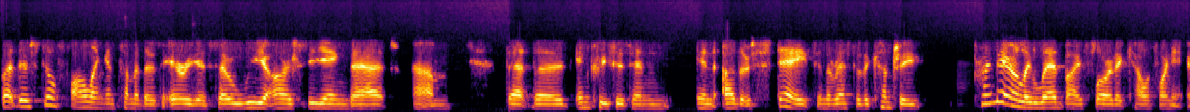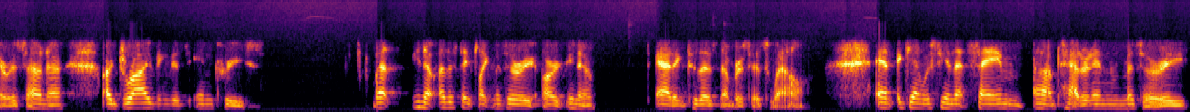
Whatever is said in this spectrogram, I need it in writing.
but they're still falling in some of those areas. So we are seeing that um, that the increases in in other states in the rest of the country, primarily led by Florida, California, Arizona, are driving this increase. But you know, other states like Missouri are you know adding to those numbers as well. And again, we're seeing that same uh, pattern in Missouri.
